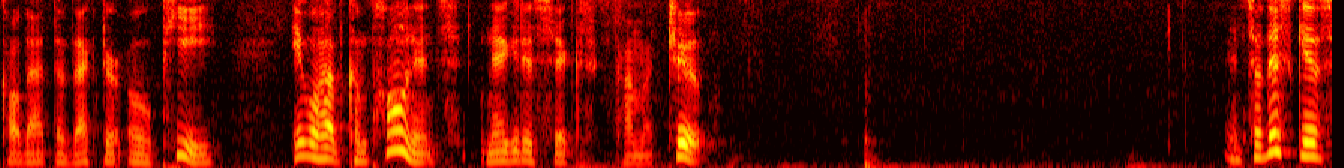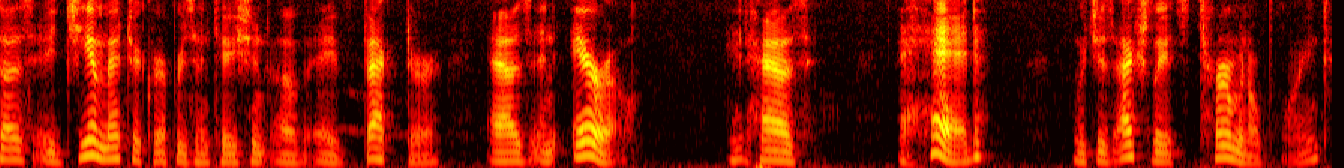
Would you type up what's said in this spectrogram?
call that the vector OP. It will have components negative 6 comma 2. And so this gives us a geometric representation of a vector as an arrow. It has a head, which is actually its terminal point,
